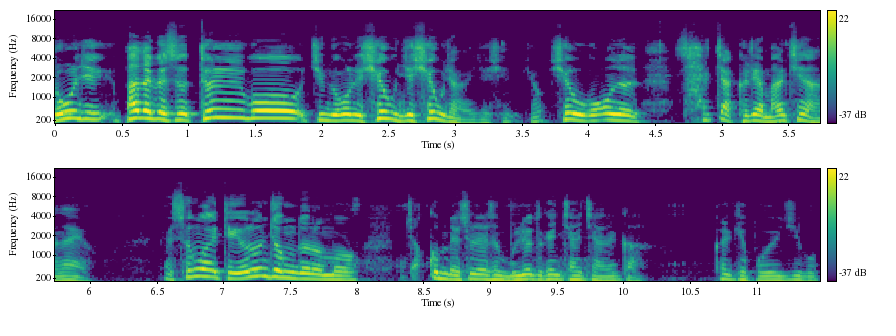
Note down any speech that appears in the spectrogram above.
요거 이제 바닥에서 들고 지금 요거는 세우, 이제 세우잖아요. 이제 세- 세우고 오늘 살짝 거래가 많지는 않아요. 성화이텍 요런 정도는 뭐 조금 매수를 해서 물려도 괜찮지 않을까. 그렇게 보여지고.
